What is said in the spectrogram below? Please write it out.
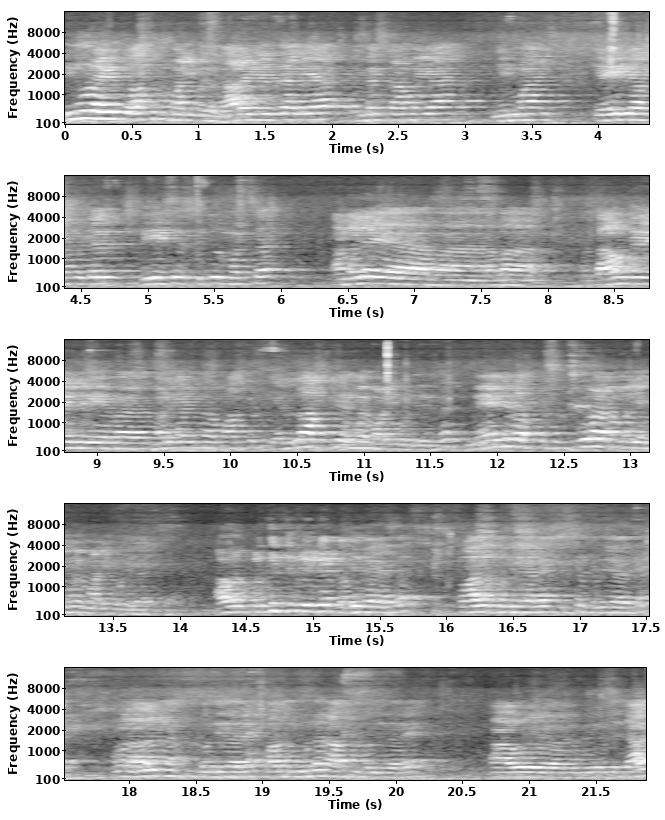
ಇನ್ನೂರೈದು ಆಸ್ಪತ್ರೆ ಮಾಡಿದ್ದಾರೆ ನಾರಾಯಣ ಎಂ ಎಸ್ ರಾಮಯ್ಯ, ನಿಮ್ಮ K E hospital B S S Kittur ಮಠ, ಆಮೇಲೆ ನಮ್ಮ ದಾವಣಗೆರೆಯಲ್ಲಿ ಮಳೆಗಾಲದ ಹಾಸ್ಪಿಟಲ್ ಎಲ್ಲ ಹಾಸ್ಪಿಟಲ್ ಎಂ ಐ ಮಾಡಿಕೊಂಡಿದ್ದೀವಿ ಸರ್. ಮೇಜರ್ ಹಾಸ್ಪಿಟಲ್ ಕೂಡ ನಮ್ಮಲ್ಲಿ ಎಂ ಐ ಮಾಡಿಕೊಂಡಿದ್ದಾರೆ ಅವರ ಪ್ರತಿನಿಧಿಗಳು ಇಲ್ಲೇ ಬಂದಿದ್ದಾರೆ ಸರ್. ಫಾದರ್ ಬಂದಿದ್ದಾರೆ ಸಿಸ್ಟರ್ ಬಂದಿದ್ದಾರೆ ಆಮೇಲೆ ಅಲನ್ ಹಾಸ್ಪಿಟಲ್ ಬಂದಿದ್ದಾರೆ ಫಾದರ್ ಮುನ್ನರ್ ಹಾಸ್ಪಿಟಲ್ ಬಂದಿದ್ದಾರೆ. ಅವರು ಜಾಗ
